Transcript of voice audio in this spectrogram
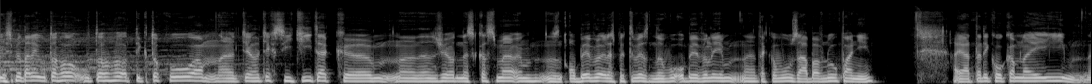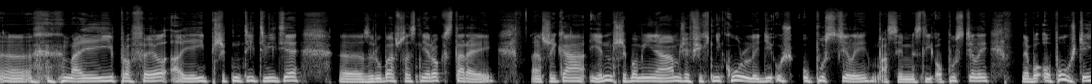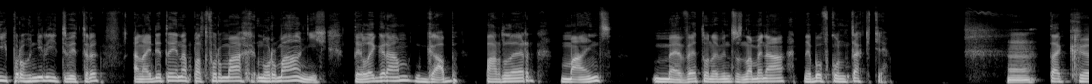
Když jsme tady u toho, u toho TikToku a těchto těch sítí, tak že jo, dneska jsme objevili, respektive znovu objevili takovou zábavnou paní, A já tady koukám na její, na její profil a její připnutý tweet je eh, zhruba přesně rok starý. A říká, jen připomínám, že všichni cool lidi už upustili, asi myslí opustili, nebo opouštějí prohnilý Twitter a najdete je na platformách normálních. Telegram, Gab, Parler, Minds, Meve, to nevím, co znamená, nebo v kontaktě. Hmm. Tak eh,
